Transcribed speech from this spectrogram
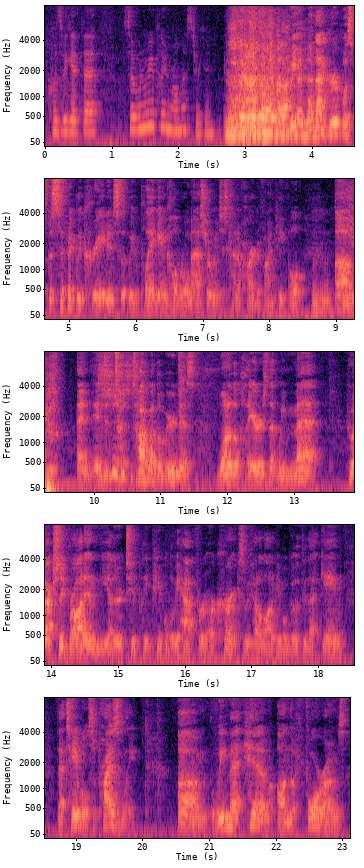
because we get the. So when are we playing Rolemaster again? we, well, that group was specifically created so that we could play a game called Rolemaster, which is kind of hard to find people. Um, and and to t- talk about the weirdness, one of the players that we met, who actually brought in the other two pe- people that we have for our current, because we've had a lot of people go through that game, that table, surprisingly. Um, we met him on the forums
